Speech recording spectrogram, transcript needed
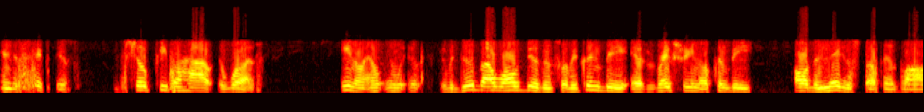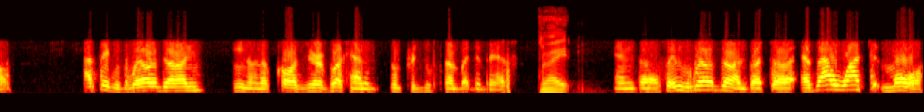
in the '60s to show people how it was. You know, and, it, it was did by Walt Disney, so it couldn't be as racial, you know, couldn't be all the negative stuff involved. I think it was well done. You know, and of course, Jerry Bruckheimer don't produce nothing but the best Right. and uh, so it was well done. But uh, as I watched it more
